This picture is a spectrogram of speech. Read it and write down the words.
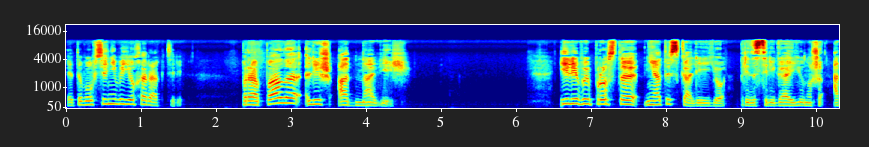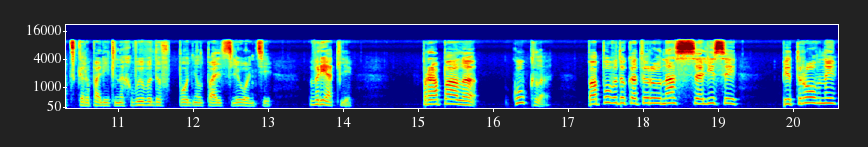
Это вовсе не в ее характере пропала лишь одна вещь. Или вы просто не отыскали ее, предостерегая юноша от скоропалительных выводов, поднял палец Леонтий. Вряд ли. Пропала кукла, по поводу которой у нас с Алисой Петровной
